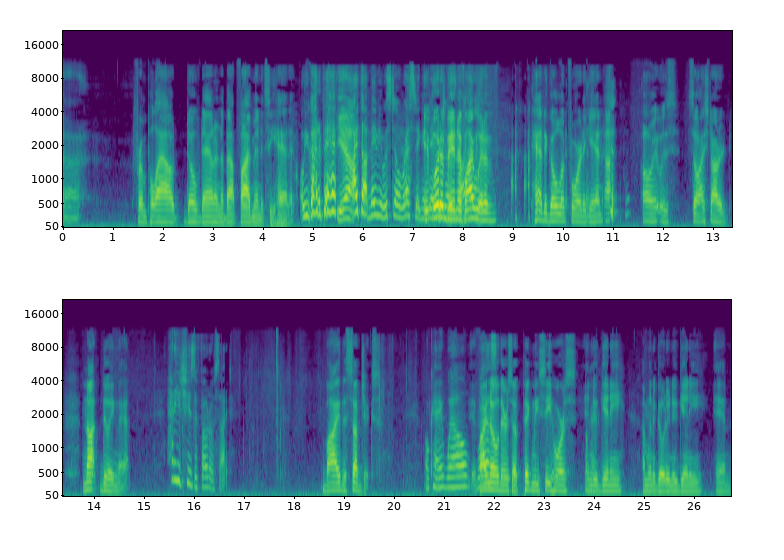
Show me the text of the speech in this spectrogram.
uh, from Palau dove down, and in about five minutes he had it. Oh, you got it back. Yeah. I thought maybe it was still resting. In It Davy would have Jones' been if. I would have had to go look for it again. I, oh, it was so I started not doing that How do you choose a photo site? by the subjects. Okay, well, If I know there's a pygmy seahorse in Okay. New Guinea, I'm going to go to New Guinea and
